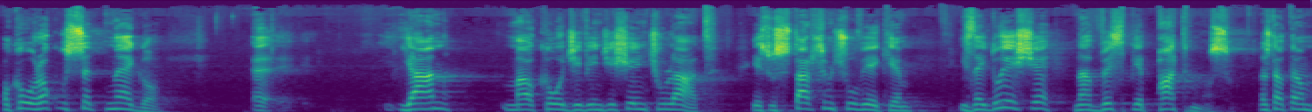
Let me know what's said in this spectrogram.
około roku setnego. E, Jan ma około 90 lat, jest już starszym człowiekiem i znajduje się na wyspie Patmos. Został tam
